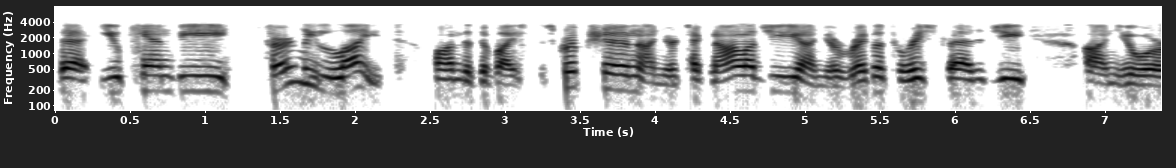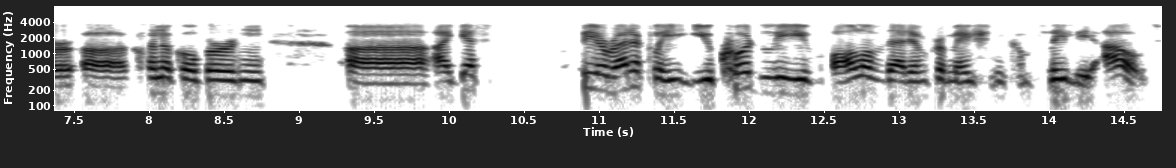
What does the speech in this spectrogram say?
that you can be fairly light on the device description, on your technology, on your regulatory strategy, on your uh, clinical burden. Uh, I guess theoretically, you could leave all of that information completely out.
